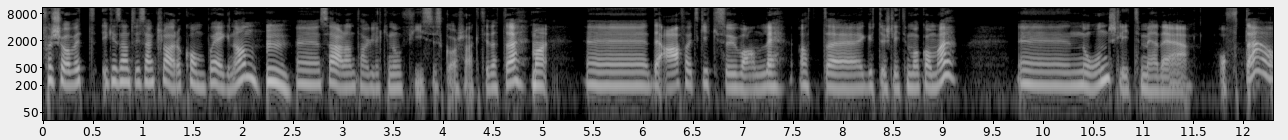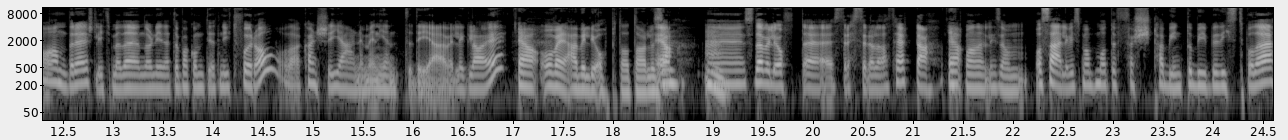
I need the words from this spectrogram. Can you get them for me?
For så vidt, ikke sant, hvis han klarer å komme på egen hånd, eh, så er det antagelig ikke noen fysisk årsak til dette. Nei. det er faktisk ikke så uvanlig at gutter sliter med å komme. Noen sliter med det ofte, og andre sliter med det når de nettopp har kommet i et nytt forhold, og da kanskje gjerne med en jente de er veldig glad i. Ja, Og er veldig opptatt av, liksom. Ja. Mm. Så det er veldig ofte stressrelatert. da. At man er liksom, og særlig hvis man på en måte først har begynt å bli bevisst på det,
